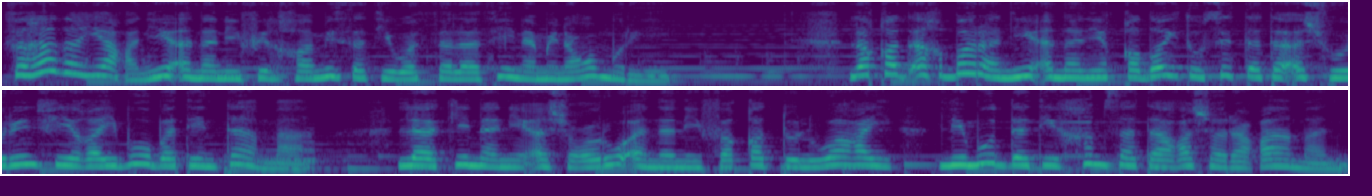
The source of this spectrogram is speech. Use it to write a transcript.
فهذا يعني أنني في الخامسة والثلاثين من عمري. لقد أخبرني أنني قضيت ستة أشهر في غيبوبة تامة لكنني أشعر أنني فقدت الوعي لمدة خمسة عشر عاما.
